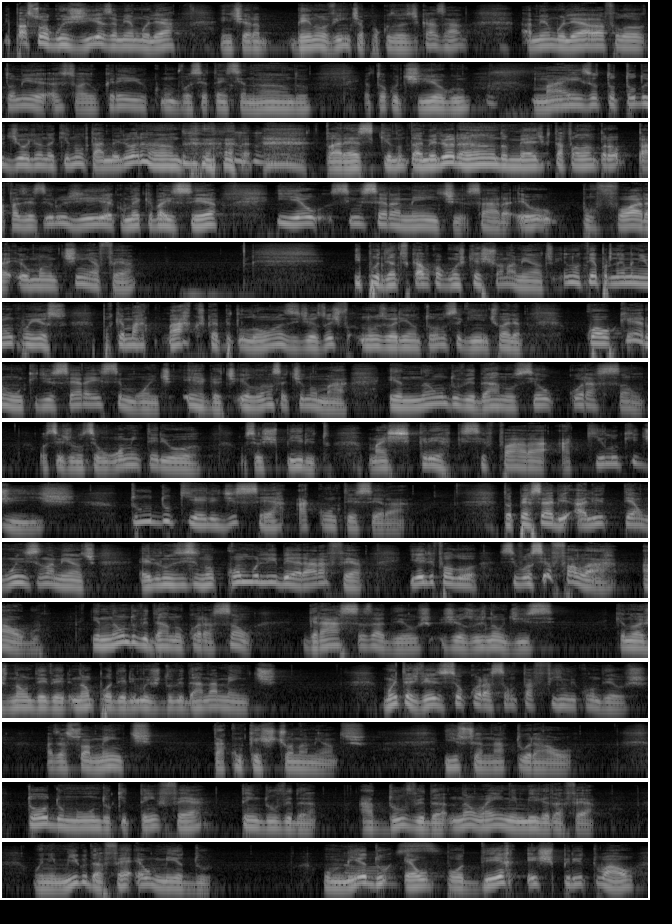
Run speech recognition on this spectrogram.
E passou alguns dias, a minha mulher, a gente era bem novinho, tinha poucos anos de casado, a minha mulher, ela falou, Tomi, olha só, eu creio como você está ensinando, eu estou contigo, mas eu estou todo dia olhando aqui, não está melhorando. Parece que não está melhorando, o médico está falando para fazer cirurgia, como é que vai ser? E eu, sinceramente, Sara, eu, por fora, eu mantinha a fé, e por dentro ficava com alguns questionamentos. E não tem problema nenhum com isso, porque Mar- Marcos capítulo 11, Jesus nos orientou no seguinte, olha, qualquer um que disser a esse monte, erga-te e lança-te no mar, e não duvidar no seu coração, ou seja, no seu homem interior, no seu espírito, mas crer que se fará aquilo que diz, tudo o que ele disser acontecerá. Então percebe, ali tem alguns ensinamentos. Ele nos ensinou como liberar a fé. E ele falou: se você falar algo e não duvidar no coração, graças a Deus, Jesus não disse que nós não, dever, não poderíamos duvidar na mente. Muitas vezes seu coração está firme com Deus, mas a sua mente está com questionamentos. Isso é natural. Todo mundo que tem fé tem dúvida. A dúvida não é inimiga da fé. O inimigo da fé é o medo. O medo Nossa. é o poder espiritual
